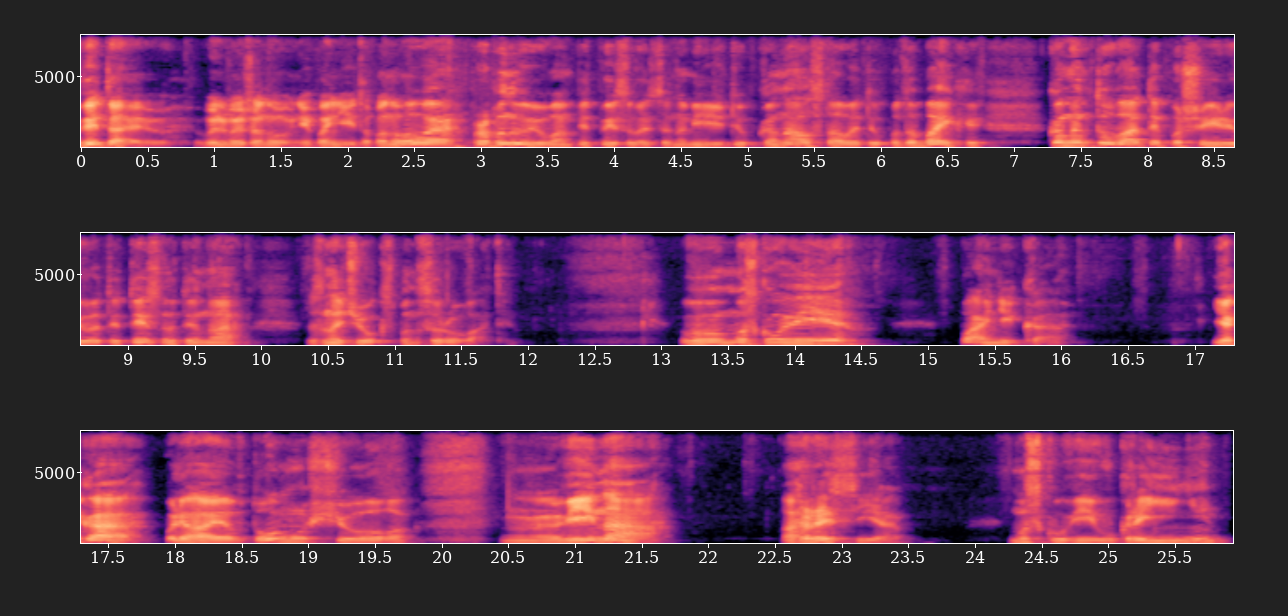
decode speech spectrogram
Вітаю, вельми шановні пані та панове. Пропоную вам підписуватися на мій YouTube канал, ставити вподобайки, коментувати, поширювати, тиснути на значок спонсорувати. В Московії паніка, яка полягає в тому, що війна, агресія Московії в Україні,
